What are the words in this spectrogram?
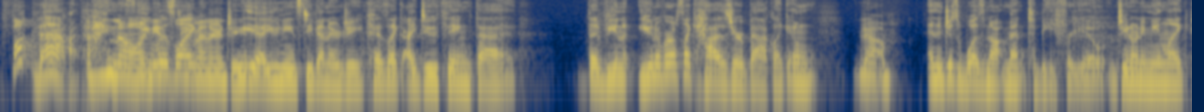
"Fuck that." I know, I need Steve energy. Yeah, you need Steve energy because, like, I do think that the universe like has your back, like, and Yeah. And it just was not meant to be for you. Do you know what I mean? Like,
